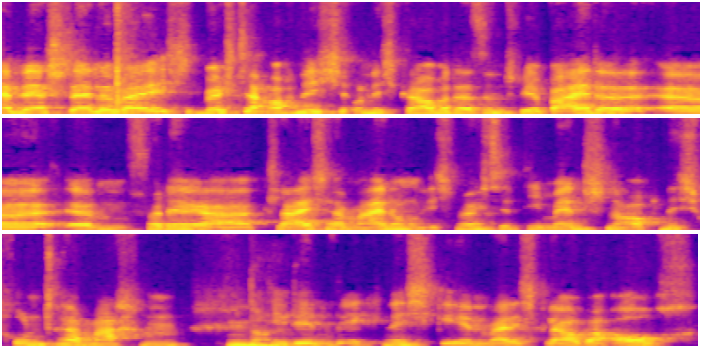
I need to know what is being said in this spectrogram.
an der Stelle, weil ich möchte auch nicht, und ich glaube, da sind wir beide äh, ähm, völliger gleicher Meinung, ich möchte die Menschen auch nicht runtermachen, Nein. die den Weg nicht gehen, weil ich glaube auch,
